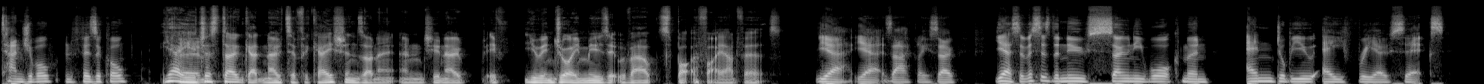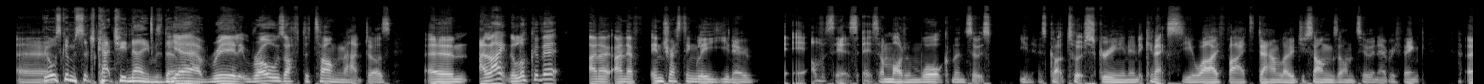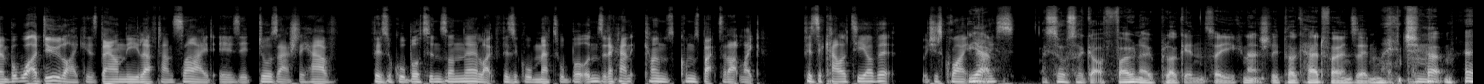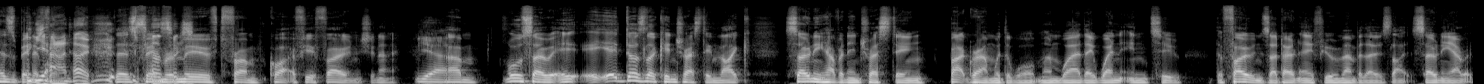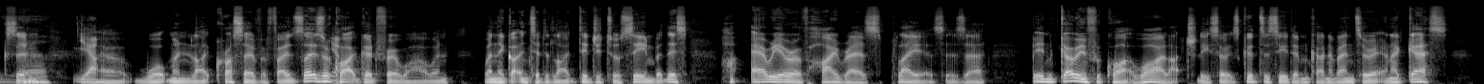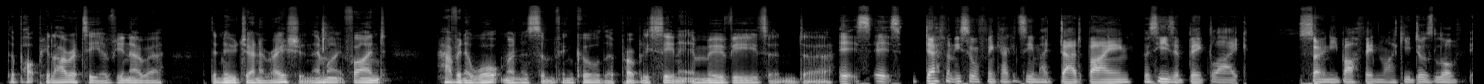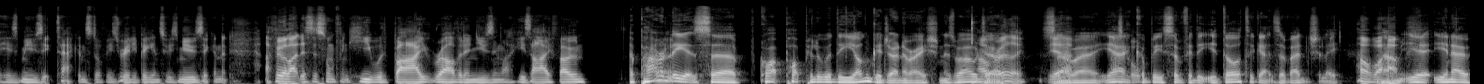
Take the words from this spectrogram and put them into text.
tangible and physical. Yeah, you Um, just don't get notifications on it, and you know if you enjoy music without Spotify adverts. Yeah, yeah, exactly. So yeah, so this is the new Sony Walkman NWA306. Uh, They always give them such catchy names, don't yeah, really rolls off the tongue. That does. Um, I like the look of it, and I, and if, interestingly, you know, it, obviously it's it's a modern Walkman, so it's you know it's got a touch screen and it connects to your Wi-Fi to download your songs onto and everything. Um, but what I do like is down the left hand side is it does actually have physical buttons on there, like physical metal buttons, and it kind of comes comes back to that like physicality of it, which is quite Yeah. nice. It's also got a phono plug-in, so you can actually plug headphones in, which um, has been a. Yeah, I know. that's It been sounds like- removed from quite a few phones. You know. Yeah. Um, also, it, it it does look interesting. Like Sony have an interesting background with the Walkman, where they went into the phones. I don't know if you remember those, like Sony Ericsson yeah. uh, Walkman like crossover phones. Those were Yeah. quite good for a while when when they got into the like digital scene. But this area of high res players has uh, been going for quite a while actually. So it's good to see them kind of enter it. And I guess the popularity of you know uh, the new generation, they might find having a Walkman as something cool. They've probably seen it in movies and uh, it's it's definitely something I can see my dad buying because he's a big like Sony buffing. Like he does love his music tech and stuff. He's really big into his music, and I feel like this is something he would buy rather than using like his iPhone. Apparently, it's uh, quite popular with the younger generation as well. Oh, Joe. really? So, Yeah, uh, yeah, it could be something that your daughter gets eventually. Oh, wow. Um, you, you know,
